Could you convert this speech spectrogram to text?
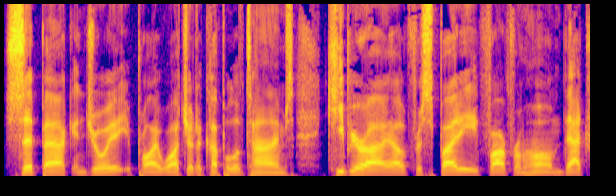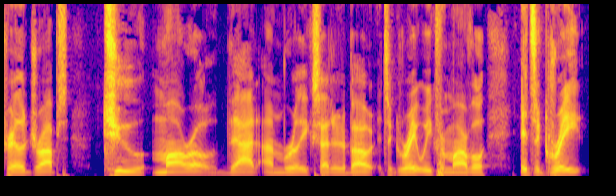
Sit back, enjoy it. You probably watch it a couple of times. Keep your eye out for Spidey Far From Home. That trailer drops tomorrow. That I'm really excited about. It's a great week for Marvel. It's a great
